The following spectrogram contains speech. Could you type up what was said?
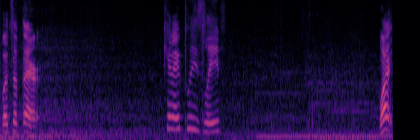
What's up there? Can I please leave? What?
